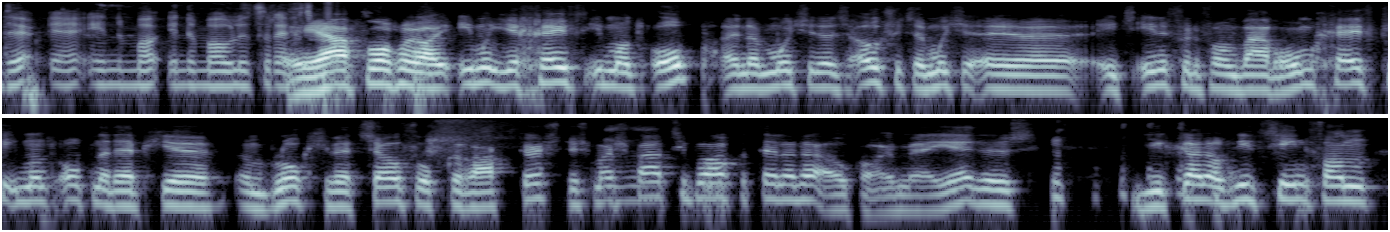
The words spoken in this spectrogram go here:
de, eh, in, de in de molen terecht Ja, volgens mij wel. Iemand, je geeft iemand op en dan moet je dus ook zoiets, dan moet je eh, iets invullen van waarom geef je iemand op. Dan heb je een blokje met zoveel karakters. Dus maar Mhm. spatiebalken tellen daar ook al mee. Hè? Dus je kan ook niet zien van,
